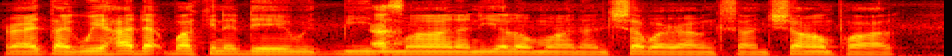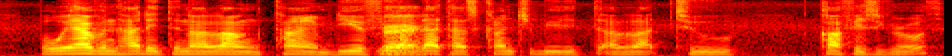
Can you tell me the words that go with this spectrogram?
right? Like we had that back in the day with Beenie That's- Man and Yellowman and Shabba Ranks and Sean Paul, but we haven't had it in a long time. Do you feel like that has contributed a lot to Koffee's growth?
